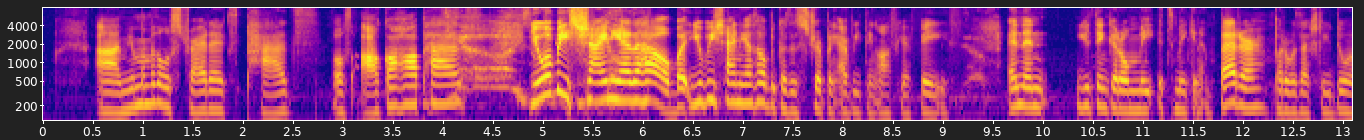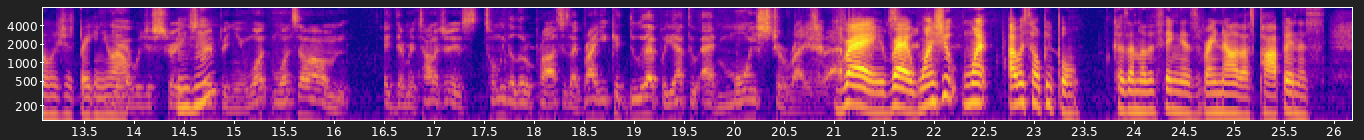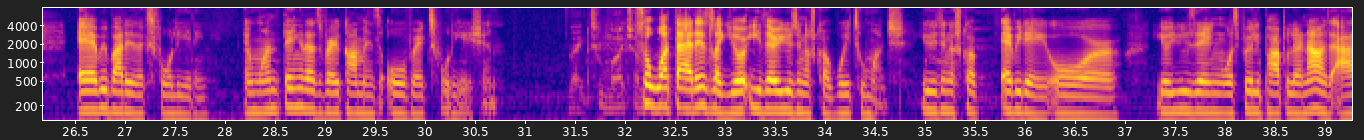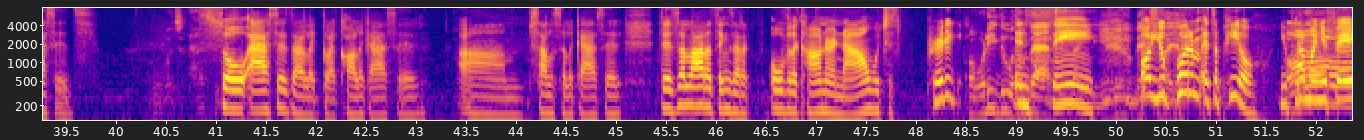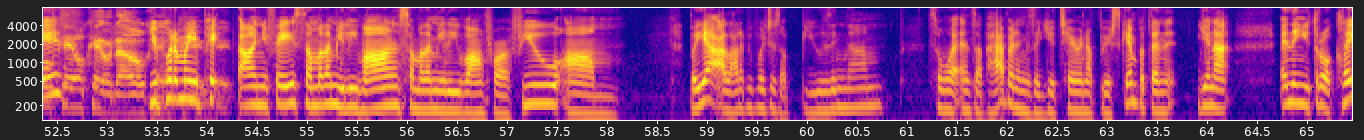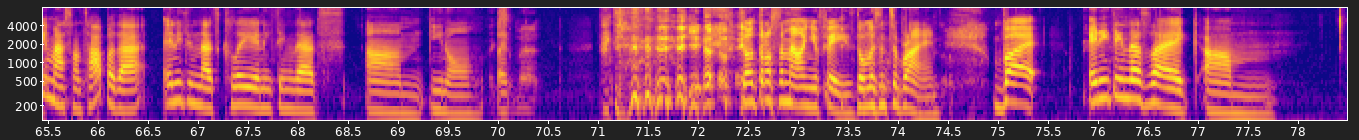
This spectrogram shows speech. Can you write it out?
Um, you remember those Stridex pads, those alcohol pads? You will be shiny as hell, but you'll be shiny as hell because it's stripping everything off your face. Yeah. And then you think it'll make it's making it better, but it was actually doing was just breaking you Yeah, out. we're just straight Mm-hmm. stripping you. Once, once um, a dermatologist told me the little process, like Brian, you could do that, but you have to add moisturizer. Right, afterwards." right. Once you want, I always tell people because another thing is right now that's popping is everybody's exfoliating, and one thing that's very common is over exfoliation. Like too much. So what that is like, you're either using a scrub way too much, you're using a scrub every day, or you're using what's really popular now is acids. What's So acids are like glycolic acid, um, salicylic acid. There's a lot of things that are over the counter now, which is pretty But what do you do with those acids? Like, insane. you really oh, you like- put them. It's a peel. You put them on your Oh, face. Okay, okay, oh, okay. You put them on your okay, pa- on your face. Some of them you leave on. Some of them you leave on for a few. Um, but yeah, a lot of people are just abusing them. So what ends up happening is that you're tearing up your skin, but then you're not. and then you throw a clay mask on top of that. Anything that's clay, anything that's um, you know, Like, like cement. you know, like- don't throw cement on your face. Don't listen to Brian. But anything that's like um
